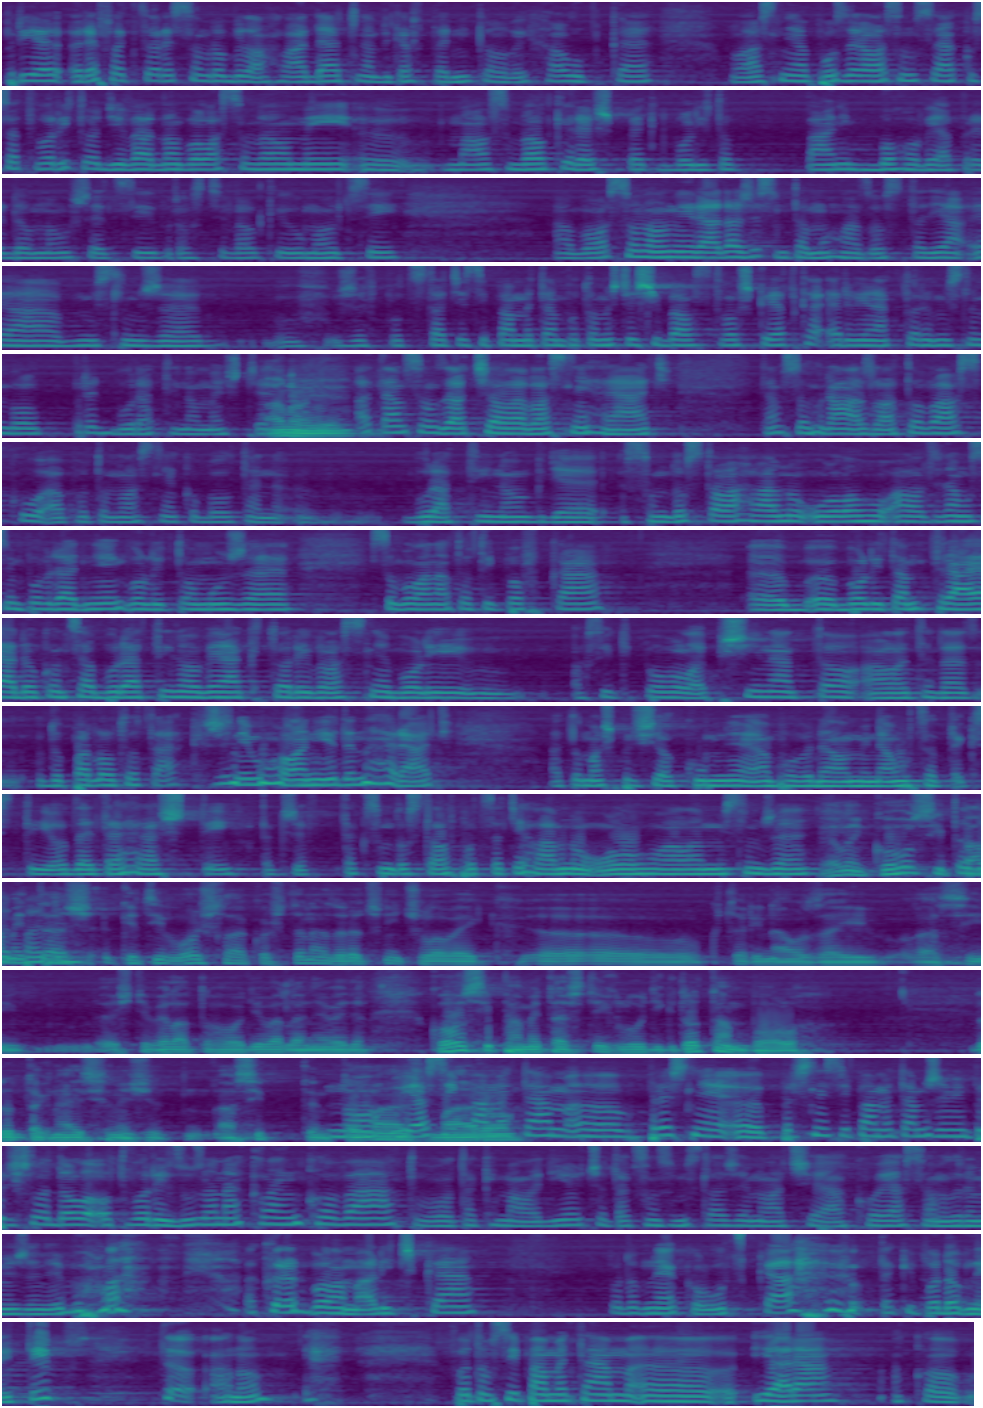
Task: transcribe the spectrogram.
pri reflektore som robila hľadač, napríklad v Pernikelovej chalúbke. Vlastne a pozerala som sa, ako sa tvorí to divadlo, bola som veľmi, e, mala som veľký rešpekt, boli to páni bohovia predo mnou všetci, proste veľkí umelci. A bola som veľmi rada, že som tam mohla zostať. Ja, ja myslím, že že v podstate si pamätám potom ešte šibalstvo Škriatka Ervina, ktorý myslím bol pred Buratinom ešte. Áno, je. A tam som začala vlastne hrať. Tam som hrala Zlatovlásku a potom vlastne ako bol ten Buratino, kde som dostala hlavnú úlohu, ale teda musím povedať nie kvôli tomu, že som bola na to typovka. E, boli tam traja dokonca Buratinovia, ktorí vlastne boli asi typovo lepší na to, ale teda dopadlo to tak, že nemohol ani jeden hrať. A Tomáš prišiel ku mne a povedal mi nauč sa texty, od zajtra hraš ty. Takže tak som dostala v podstate hlavnú úlohu, ale myslím, že... Ellen, koho si pamätáš, dopadne. keď si vošla ako 14-ročný človek, e, e, ktorý naozaj asi ešte veľa toho o divadla nevedel, koho si pamätáš z tých ľudí, kto tam bol? Kto tak najsilnejšie? Asi ten no, Tomáš, ja si Máro? pamätám, uh, presne, uh, presne si pamätám, že mi prišla dole otvoriť Zuzana Klenková, to bolo také malé dievča, tak som si myslela, že je mladšia ako ja, samozrejme, že nebola, akorát bola maličká podobný ako ľudská, taký podobný typ. To, áno. Potom si pamätám uh, Jara, ako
